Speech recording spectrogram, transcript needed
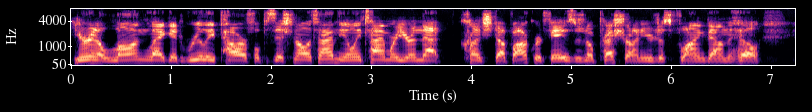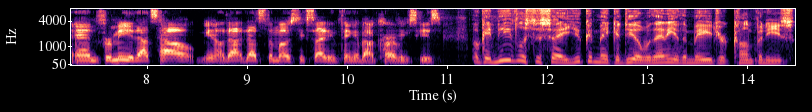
you're in a long-legged really powerful position all the time the only time where you're in that crunched up awkward phase there's no pressure on you you're just flying down the hill and for me that's how you know that that's the most exciting thing about carving skis okay needless to say you can make a deal with any of the major companies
